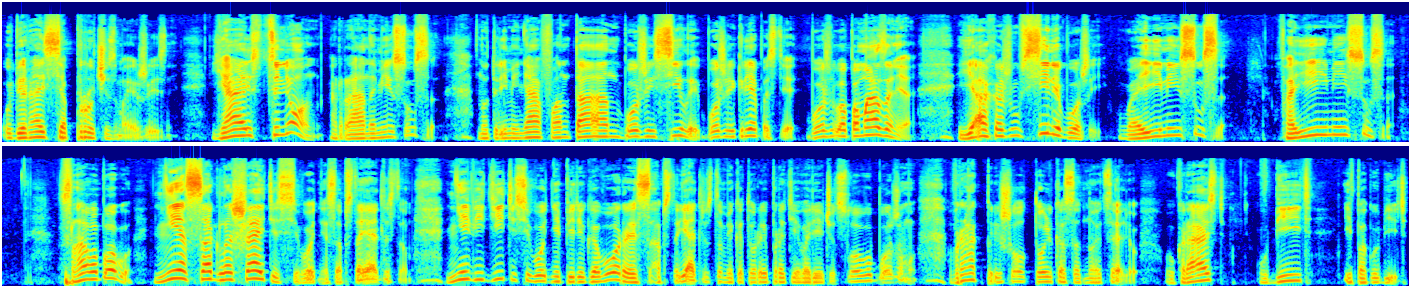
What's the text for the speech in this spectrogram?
убирайся прочь из моей жизни. Я исцелен ранами Иисуса. Внутри меня фонтан Божьей силы, Божьей крепости, Божьего помазания. Я хожу в силе Божьей во имя Иисуса. Во имя Иисуса. Слава Богу, не соглашайтесь сегодня с обстоятельством. Не ведите сегодня переговоры с обстоятельствами, которые противоречат Слову Божьему. Враг пришел только с одной целью – украсть, убить и погубить.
